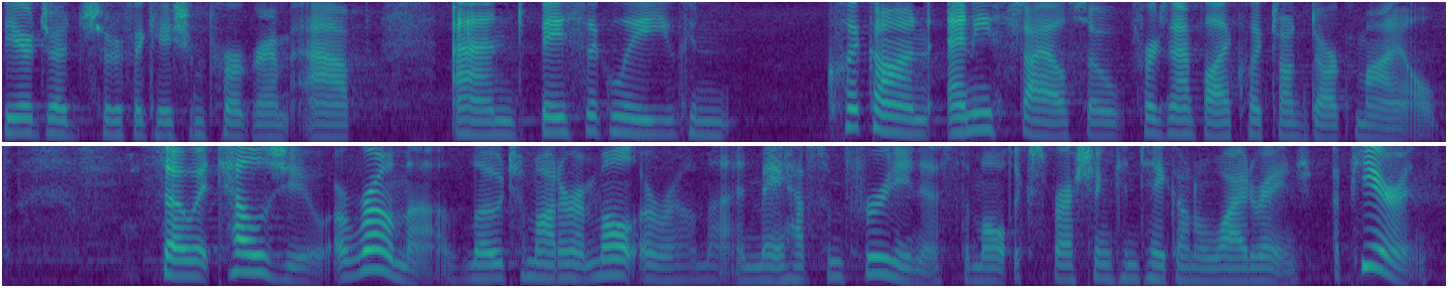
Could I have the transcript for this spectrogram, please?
Beer Judge Certification Program app, and basically you can click on any style. So, for example, I clicked on dark mild. So it tells you aroma, low to moderate malt aroma, and may have some fruitiness. The malt expression can take on a wide range. Appearance,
